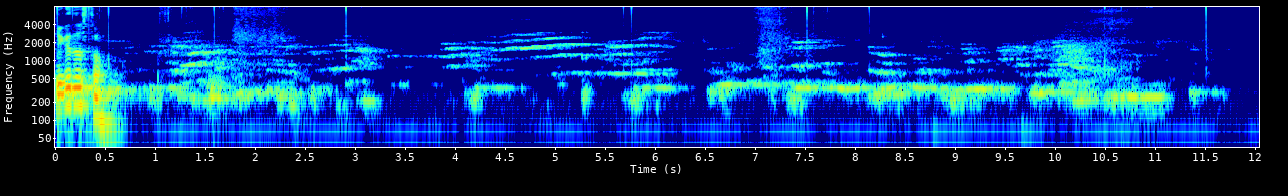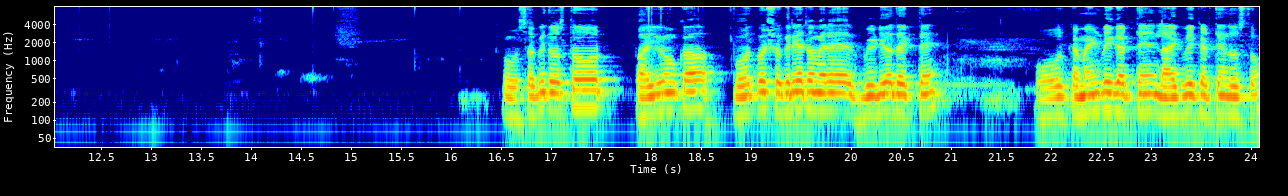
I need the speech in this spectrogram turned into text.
ठीक है दोस्तों? वो सभी दोस्तों भाइयों का बहुत बहुत शुक्रिया। जो मेरे वीडियो देखते हैं और कमेंट भी करते हैं, लाइक भी करते हैं दोस्तों।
